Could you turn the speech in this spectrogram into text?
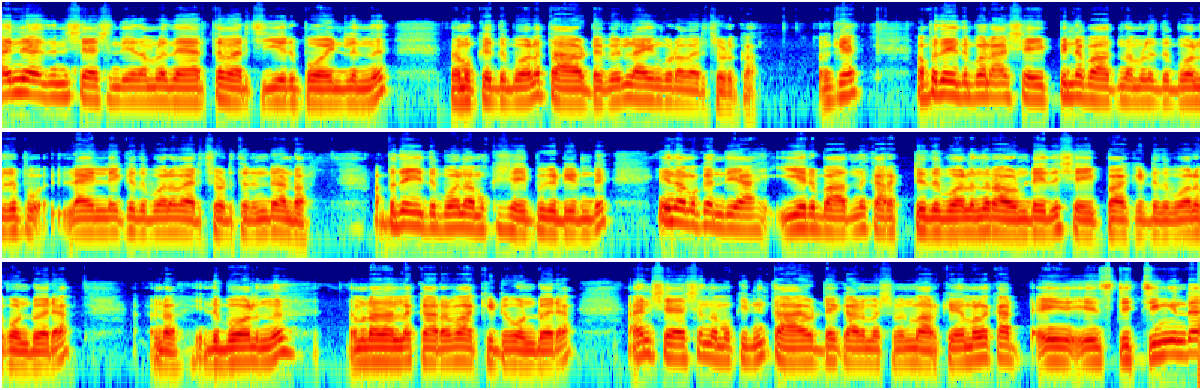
അതിന് അതിന് ശേഷം എന്ത് ചെയ്യുക നമ്മൾ നേരത്തെ വരച്ച് ഈ ഒരു പോയിന്റിൽ നിന്ന് നമുക്ക് ഇതുപോലെ താഴോട്ടേക്ക് ഒരു ലൈൻ കൂടെ വരച്ചു കൊടുക്കാം. ഓക്കെ അപ്പോൾ ഇതുപോലെ ആ ഷേപ്പിന്റെ ഭാഗത്ത് നമ്മൾ ഇതുപോലെ ഒരു ലൈനിലേക്ക് ഇതുപോലെ വരച്ചു കൊടുത്തിട്ടുണ്ട് കണ്ടോ? അപ്പോൾ ഇതുപോലെ നമുക്ക് ഷേപ്പ് കിട്ടിയിട്ടുണ്ട്. ഇനി നമുക്ക് എന്ത് ചെയ്യാം? ഈ ഒരു ഭാഗത്ത് നിന്ന് കറക്റ്റ് ഇതുപോലെ ഒന്ന് റൗണ്ട് ചെയ്ത് ഷേപ്പ് ആക്കിയിട്ട് ഇതുപോലെ കൊണ്ടുവരാം. കണ്ടോ? ഇതുപോലെ ഒന്ന് നമ്മുടെ നല്ല കറവാക്കിയിട്ട് കൊണ്ടുവരാം. അതിന് ശേഷം നമുക്ക് ഇനി താഴോട്ടേക്കാണ് മെഷർമെന്റ് മാർക്ക് ചെയ്യുന്നത് നമ്മൾ കട്ട് സ്റ്റിച്ചിങ്ങിന്റെ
